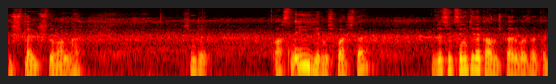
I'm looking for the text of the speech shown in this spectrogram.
Güçlüler güçlü vallahi. Şimdi aslında iyi girmiş başta. %82 de kalmış galiba zaten.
